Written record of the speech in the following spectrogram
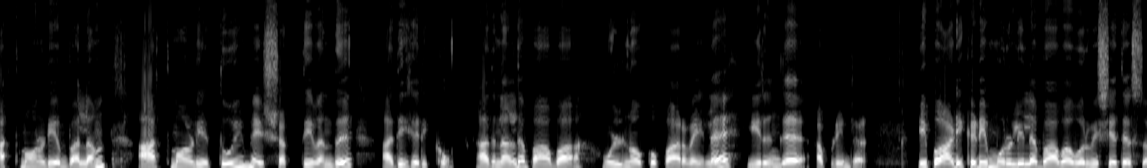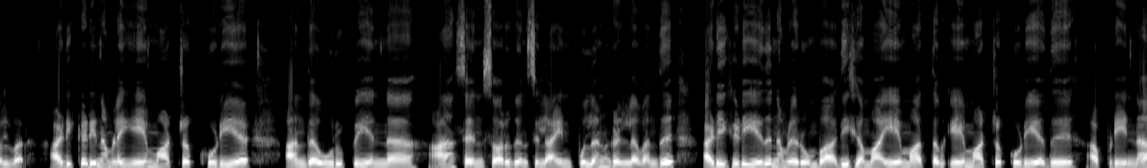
ஆத்மாவுடைய பலம் ஆத்மாவுடைய தூய்மை சக்தி வந்து அதிகரிக்கும். அதனால தான் பாபா உள்நோக்கு பார்வையில இருங்க அப்படின்றார். இப்போ அடிக்கடி முரளியில பாபா ஒரு விஷயத்த சொல்வார். அடிக்கடி நம்மளை ஏமாற்றக்கூடிய அந்த உறுப்பு என்ன? சென்ஸ் ஆர்கன்ஸில் ஐன் புலன்களில் வந்து அடிக்கடி எது நம்மளை ரொம்ப அதிகமாக ஏமாத்த ஏமாற்றக்கூடியது அப்படின்னா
